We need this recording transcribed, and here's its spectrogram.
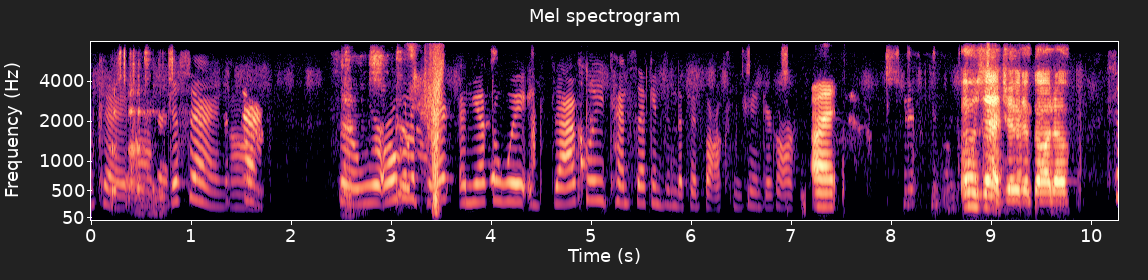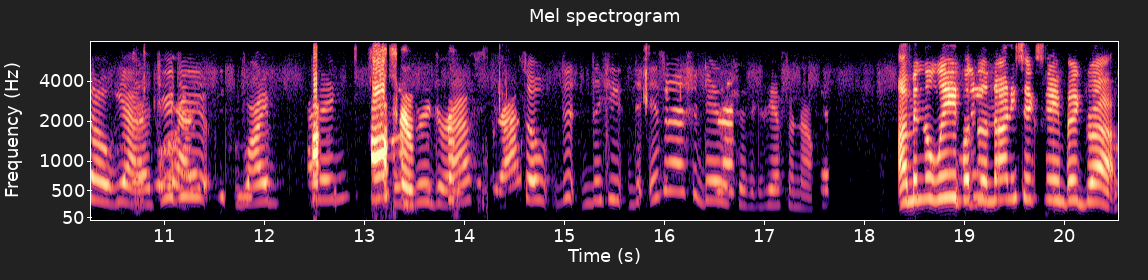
Okay, um, just saying, um, so we're all gonna pit, and you have to wait exactly 10 seconds in the pit box and change your car. Alright. What was that, Joe Delgado? So, yeah, the GG vibe thing, the Awesome. green giraffe, so, the, the, he, the, is there actually daily physics, yes or no? I'm in the lead with the 96 game big draft.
